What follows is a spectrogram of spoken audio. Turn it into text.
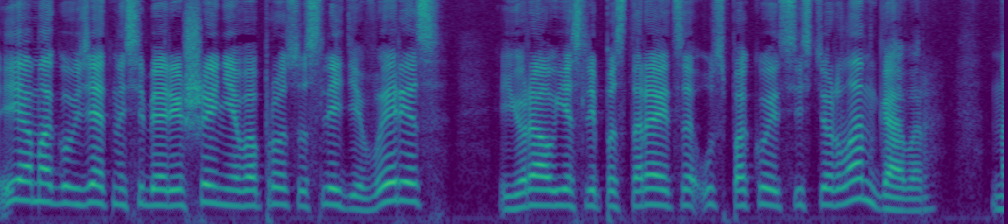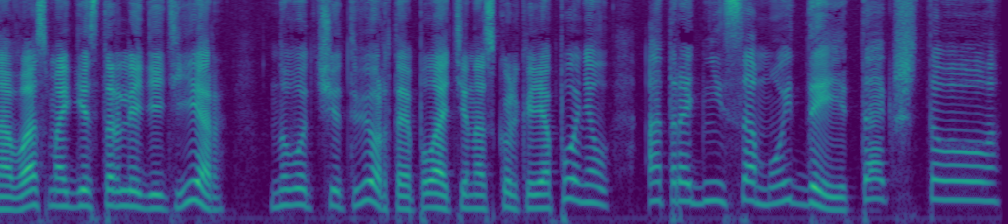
«Я могу взять на себя решение вопроса с леди Верес. Юрау, если постарается успокоить сестер Лангавер. На вас, магистр леди Тьер. Но вот четвертое платье, насколько я понял, от родни самой Деи, так что...»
